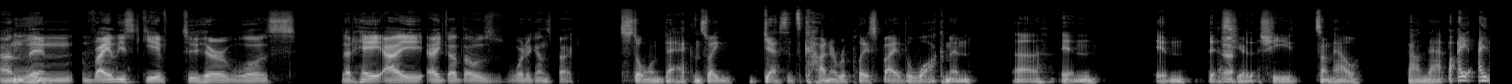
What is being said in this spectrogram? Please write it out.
And Mm. then Riley's gift to her was that hey, I I got those water guns back. Stolen back, and so I guess it's kind of replaced by the Walkman uh, in in this Yeah. here that she somehow found that. But I, I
